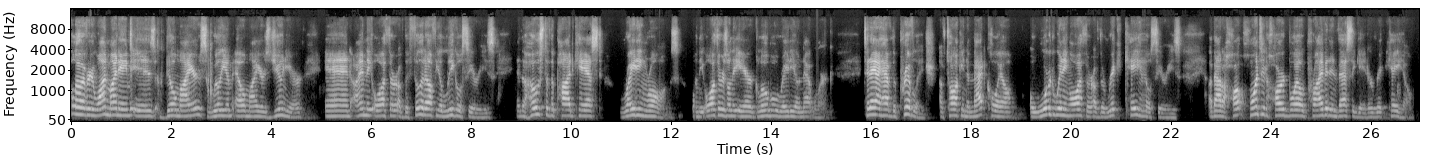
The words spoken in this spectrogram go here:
Hello, everyone. My name is Bill Myers, William L. Myers Jr., and I'm the author of the Philadelphia Legal Series and the host of the podcast Writing Wrongs on the Authors on the Air Global Radio Network. Today, I have the privilege of talking to Matt Coyle, award winning author of the Rick Cahill series, about a ha- haunted, hard boiled private investigator, Rick Cahill.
